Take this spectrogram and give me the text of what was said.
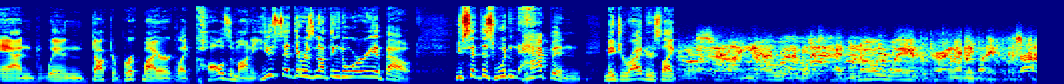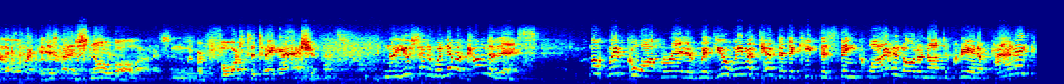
And when Dr. Brookmeyer like calls him on it, you said there was nothing to worry about. You said this wouldn't happen. Major Ryder's like, Yes, sir, I know. We just had no way of preparing anybody for this. It just kind of snowballed on us, and we were forced to take action. That's No, you said it would never come to this. Look, we've cooperated with you. We've attempted to keep this thing quiet in order not to create a panic.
